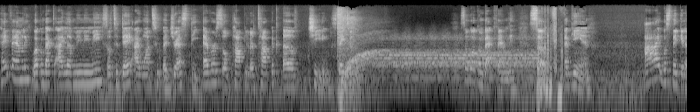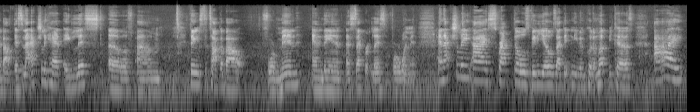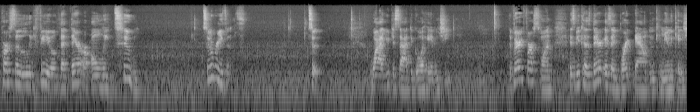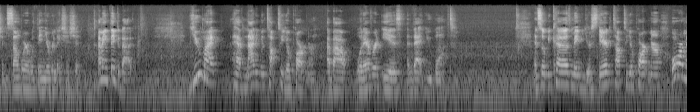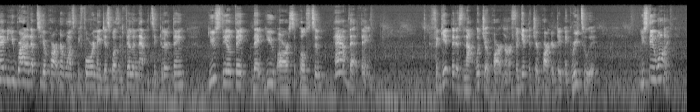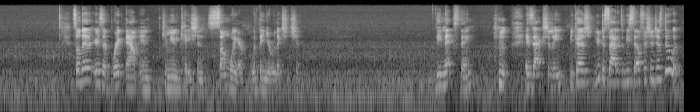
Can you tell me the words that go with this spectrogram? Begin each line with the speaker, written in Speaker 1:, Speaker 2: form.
Speaker 1: Hey family, welcome back to I Love Me Me Me. So today I want to address the ever so popular topic of cheating. Stay tuned. So welcome back family. So again, I was thinking about this and I actually had a list of um, things to talk about for men and then a separate list for women. And actually I scrapped those videos. I didn't even put them up because I personally feel that there are only two, two reasons, two, why you decide to go ahead and cheat. The very first one is because there is a breakdown in communication somewhere within your relationship. I mean, think about it. You might have not even talked to your partner about whatever it is that you want. And so because maybe you're scared to talk to your partner or maybe you brought it up to your partner once before and they just wasn't feeling that particular thing, you still think that you are supposed to have that thing. Forget that it's not with your partner or forget that your partner didn't agree to it. You still want it. So there is a breakdown in communication somewhere within your relationship. The next thing is actually because you decided to be selfish and just do it.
